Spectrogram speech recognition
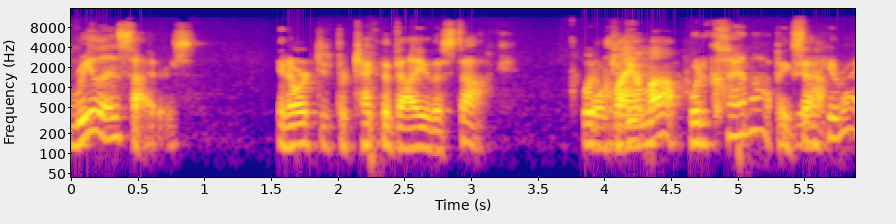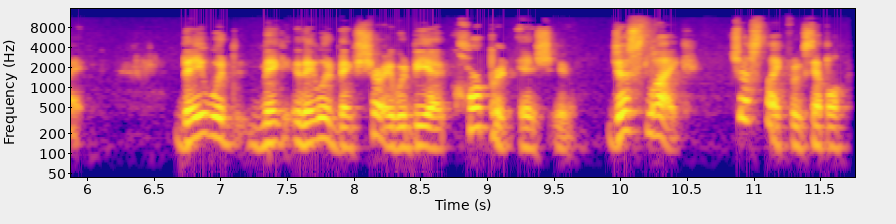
real insiders, in order to protect the value of the stock, Would clam do- up. Would clam up. Exactly right. They would make. They would make sure it would be a corporate issue, just like, just like, for example,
